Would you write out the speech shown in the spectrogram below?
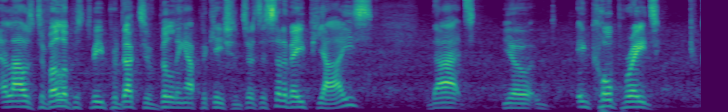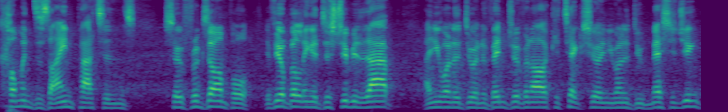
allows developers to be productive building applications. So it's a set of APIs that you know incorporate common design patterns. So for example, if you're building a distributed app and you want to do an event-driven architecture and you want to do messaging,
